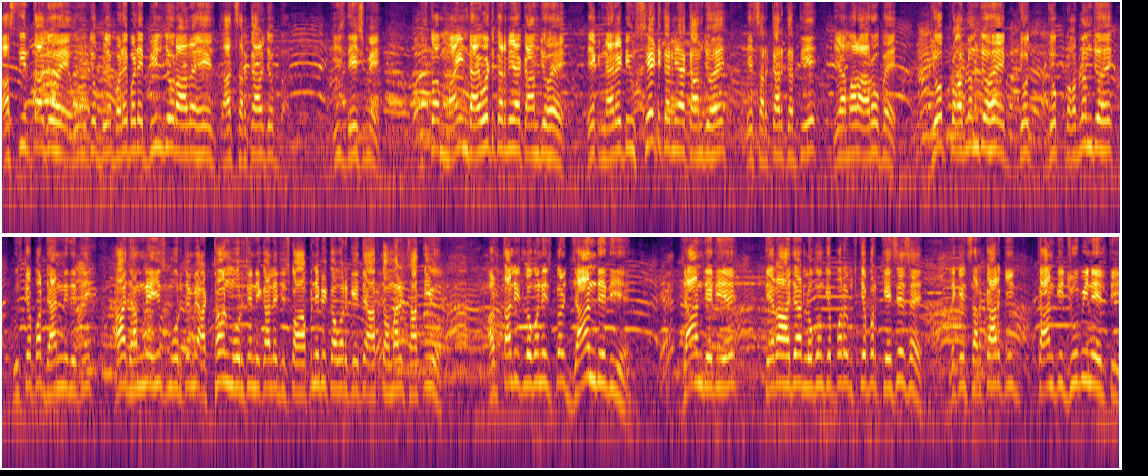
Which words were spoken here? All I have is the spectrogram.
अस्थिरता जो है, वो जो बड़े बड़े बिल जो आ रहे हैं, आज सरकार जो इस देश में, उसका माइंड डाइवर्ट करने का काम जो है, एक नैरेटिव सेट करने का काम जो है, ये सरकार करती है। ये हमारा आरोप है। जो प्रॉब्लम जो है, जो जो प्रॉब्लम जो है, उसके ऊपर ध्यान नहीं देती। आज हमने इस मोर्चे में अट्ठावन मोर्चे निकाले, जिसको आपने भी कवर किए थे। आप तो हमारे साथी हो। अड़तालीस लोगों ने इस पर जान दे दी है। जान दे दी है। तेरह हज़ार लोगों के ऊपर, उसके ऊपर केसेस है। लेकिन सरकार की, कान की जू भी नहीं हिलती।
